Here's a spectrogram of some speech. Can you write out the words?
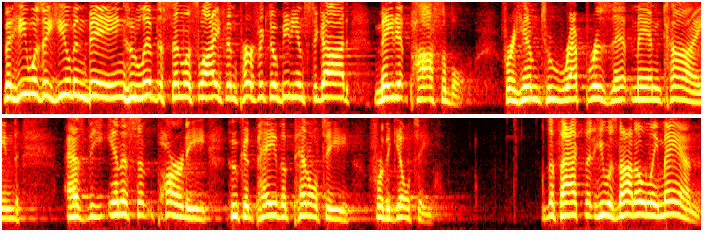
That he was a human being who lived a sinless life in perfect obedience to God made it possible for him to represent mankind as the innocent party who could pay the penalty for the guilty. The fact that he was not only man,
